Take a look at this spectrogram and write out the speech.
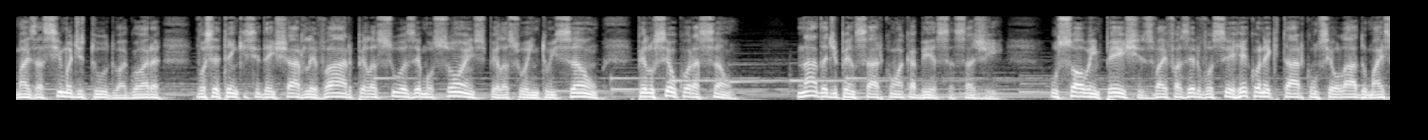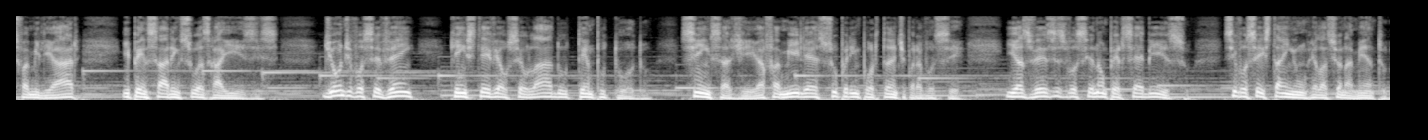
Mas acima de tudo, agora, você tem que se deixar levar pelas suas emoções, pela sua intuição, pelo seu coração. Nada de pensar com a cabeça, Sagi. O sol em peixes vai fazer você reconectar com seu lado mais familiar e pensar em suas raízes. De onde você vem, quem esteve ao seu lado o tempo todo. Sim, Sagi, a família é super importante para você. E às vezes você não percebe isso. Se você está em um relacionamento,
